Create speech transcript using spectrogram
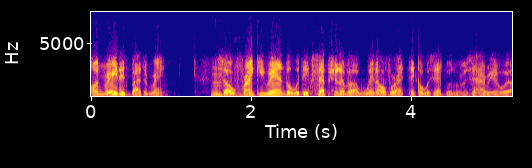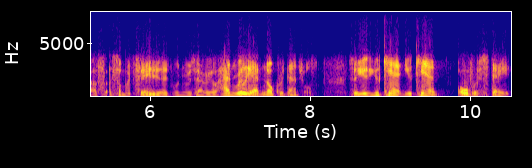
unrated by the ring. So Frankie Randall, with the exception of a win over, I think it was Edwin Rosario, a somewhat faded Edwin Rosario, had really had no credentials. So you, you can't you can't overstate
